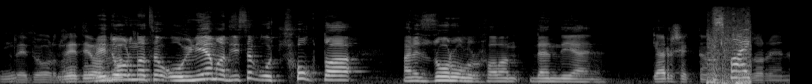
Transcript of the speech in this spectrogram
Ready or not. Ready or Ready Not. or Not'ı oynayamadıysak o çok daha hani zor olur falan dendi yani. Gerçekten Spike- zor yani.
